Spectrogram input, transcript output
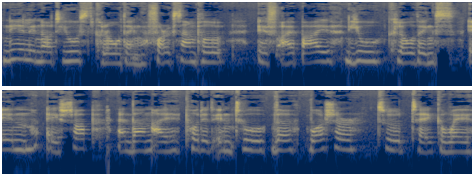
nearly not used clothing. For example, if I buy new clothing in a shop and then I put it into the washer to take away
